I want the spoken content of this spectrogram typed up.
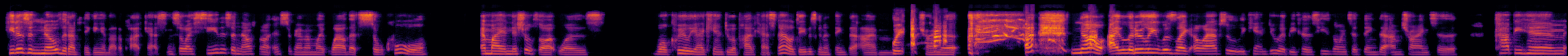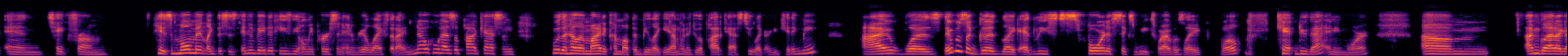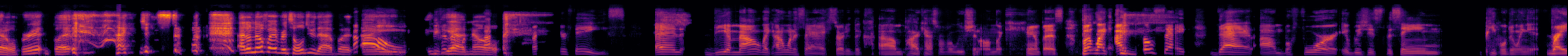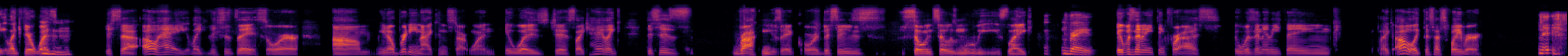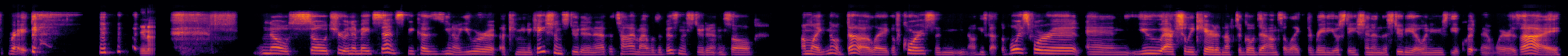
He doesn't know that I'm thinking about a podcast. And so I see this announcement on Instagram. I'm like, wow, that's so cool. And my initial thought was, well, clearly I can't do a podcast now. David's gonna think that I'm Wait. trying to no, I literally was like, oh, I absolutely can't do it because he's going to think that I'm trying to copy him and take from his moment. Like, this is innovative. He's the only person in real life that I know who has a podcast. And who the hell am I to come up and be like, yeah, I'm going to do a podcast too? Like, are you kidding me? I was, there was a good, like, at least four to six weeks where I was like, well, can't do that anymore. Um, I'm glad I got over it, but I just I don't know if I ever told you that, but I yeah, no. Right your face. And the amount, like, I don't want to say I started the um, podcast revolution on the campus, but like, I will say that um, before it was just the same people doing it, right? Like, there was mm-hmm. just a, oh, hey, like, this is this, or, um, you know, Brittany and I couldn't start one. It was just like, hey, like, this is rock music, or this is so and so's movies. Like, right. It wasn't anything for us. It wasn't anything like, oh, like this has flavor. right. you know. No, so true. And it made sense because, you know, you were a communication student. And at the time I was a business student. And so I'm like, no, duh, like, of course. And, you know, he's got the voice for it. And you actually cared enough to go down to like the radio station in the studio and use the equipment. Whereas I,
